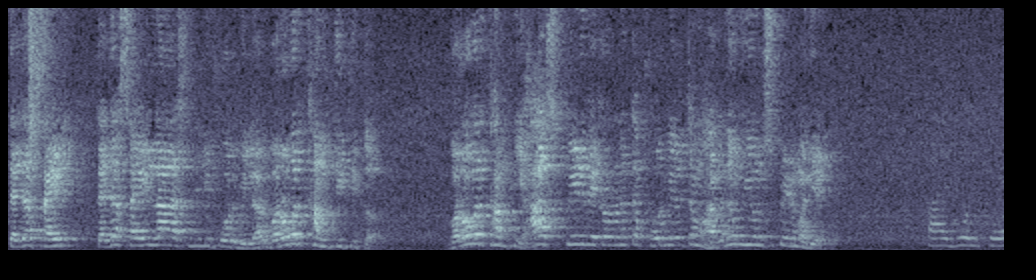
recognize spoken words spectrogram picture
त्याच्या साईड त्याच्या साईडला असलेली फोर व्हीलर बरोबर थांबती तिथं. बरोबर थांबती. हा स्पीड ब्रेकर त्या फोर व्हीलरच्या मागणं येऊन स्पीडमध्ये. येते. काय बोलतोय?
